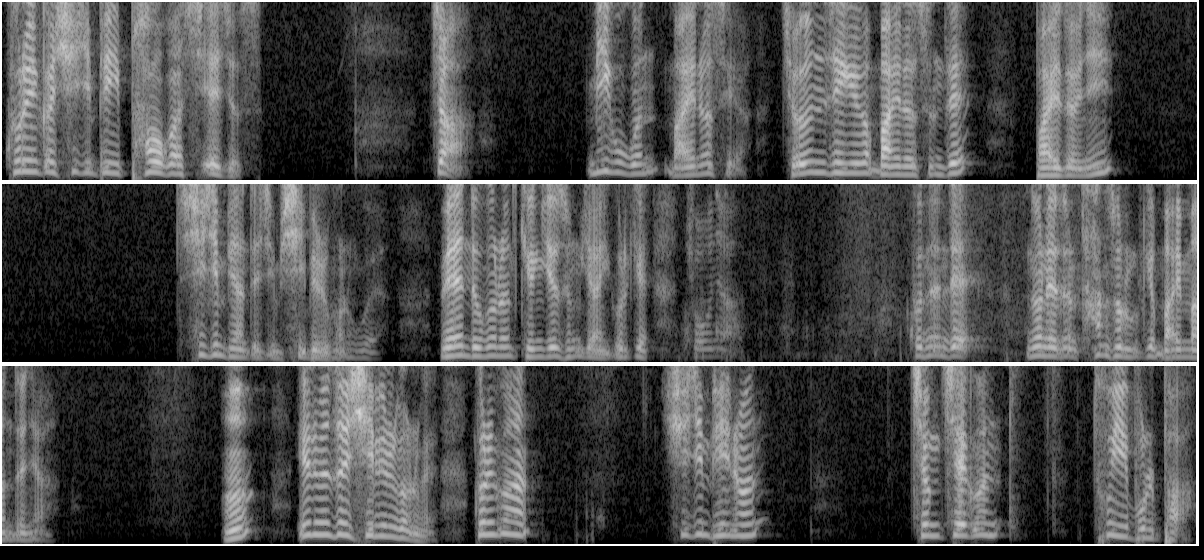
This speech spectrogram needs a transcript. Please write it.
그러니까 시진핑이 파워가 세졌어. 자, 미국은 마이너스야. 전 세계가 마이너스인데 바이든이 시진핑한테 지금 시비를 거는 거야. 왜 너희는 경제 성장이 그렇게 좋으냐? 그런데 너네들은 탄소를 그렇게 많이 만드냐? 어? 이러면서 시비를 거는 거야. 그러니까 시진핑은 정책은 투이 불파,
